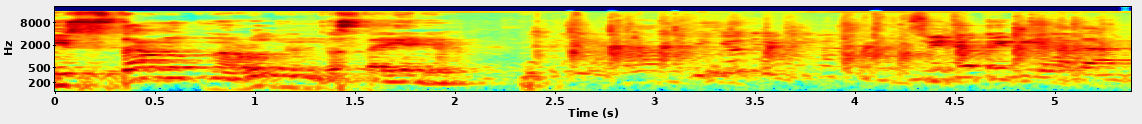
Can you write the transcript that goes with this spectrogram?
и станут народным достоянием. Цветет рябина, да.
